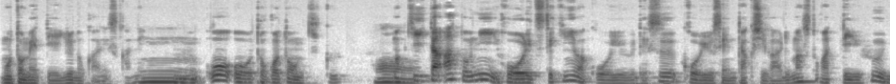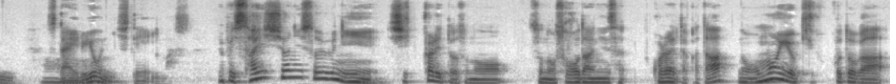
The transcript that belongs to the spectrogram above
求めているのかですかね。うんをおとことん聞く。まあ、聞いた後に法律的にはこういうです、こういう選択肢がありますとかっていうふうに伝えるようにしています。やっぱり最初にそういうふうにしっかりとその、その相談にさ来られた方の思いを聞くことが、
